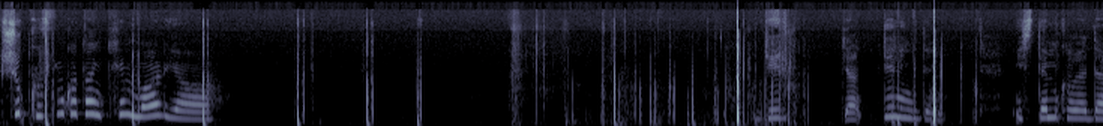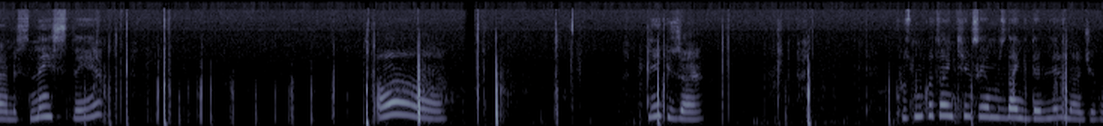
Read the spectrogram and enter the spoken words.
Şu kusmuk atan kim var ya? Gel, ya, gelin gidelim. İstemi kabul eder misin? Ne isteği? Aa. Ne güzel. Kusmuk atan kimse yanımızdan gidebilir mi acaba?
